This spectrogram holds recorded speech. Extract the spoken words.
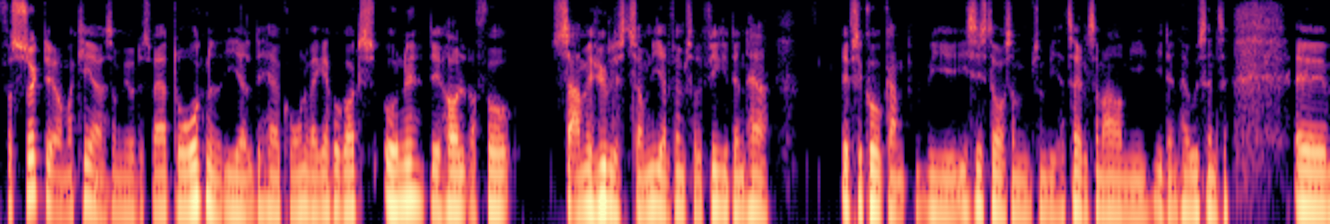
forsøgte at markere, som jo desværre druknede i alt det her coronavæk. Jeg kunne godt unde det hold at få samme hyldest, som 99 det fik i den her FCK-kamp vi, i sidste år, som, som vi har talt så meget om i, i den her udsendelse. Øh,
